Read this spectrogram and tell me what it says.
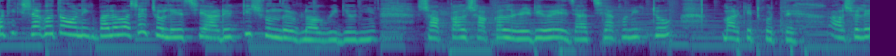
অনেক স্বাগত, অনেক ভালোবাসায় চলে এসেছি আরও একটি সুন্দর ব্লগ ভিডিও নিয়ে। সকাল সকাল রেডি হয়ে যাচ্ছি এখন একটু মার্কেট করতে। আসলে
